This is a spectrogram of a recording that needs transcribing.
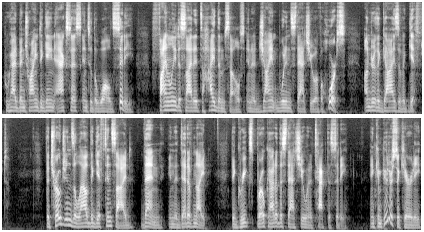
who had been trying to gain access into the walled city, finally decided to hide themselves in a giant wooden statue of a horse under the guise of a gift. The Trojans allowed the gift inside, then, in the dead of night, the Greeks broke out of the statue and attacked the city. In computer security,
